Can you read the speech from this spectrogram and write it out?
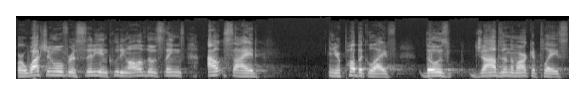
or watching over a city, including all of those things outside in your public life, those jobs in the marketplace,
